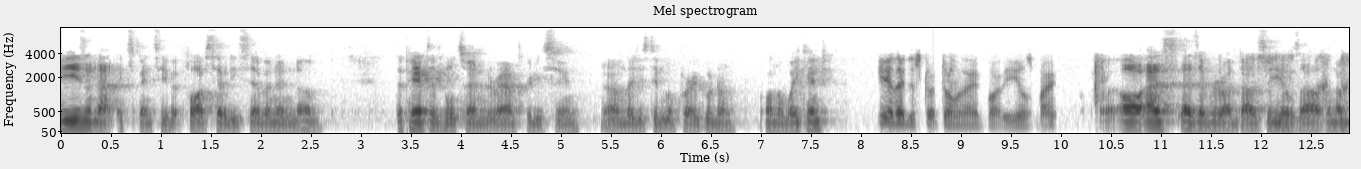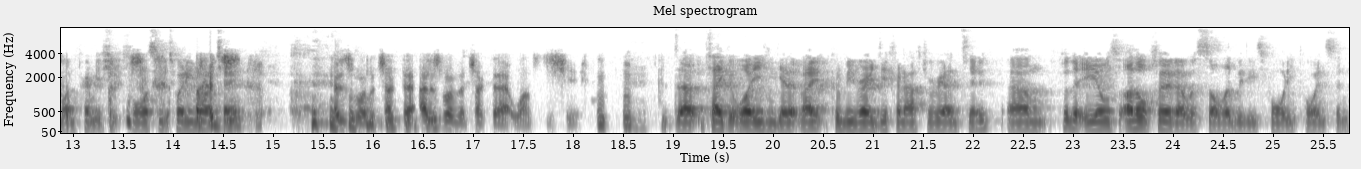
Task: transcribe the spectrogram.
he isn't that expensive at 577, and um, the Panthers will turn it around pretty soon. Um, they just didn't look very good on, on the weekend. Yeah, they just got dominated by the Eels, mate. Oh, as as everyone does, the Eels are the number one premiership force in 2019. I just wanted to chuck that. I just wanted to chuck that out once this year. Take it while you can get it, mate. Could be very different after round two. Um, for the Eels, I thought Fergo was solid with his 40 points, and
